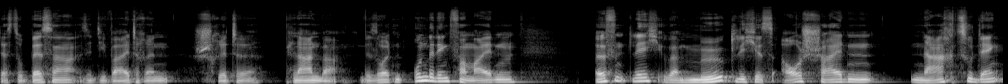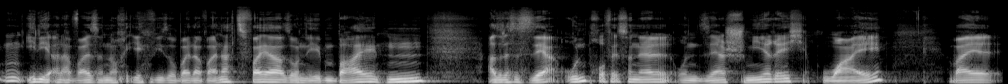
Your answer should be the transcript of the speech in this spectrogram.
desto besser sind die weiteren Schritte planbar. Wir sollten unbedingt vermeiden, öffentlich über mögliches Ausscheiden nachzudenken, idealerweise noch irgendwie so bei der Weihnachtsfeier, so nebenbei. Hm. Also das ist sehr unprofessionell und sehr schmierig. Why? Weil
